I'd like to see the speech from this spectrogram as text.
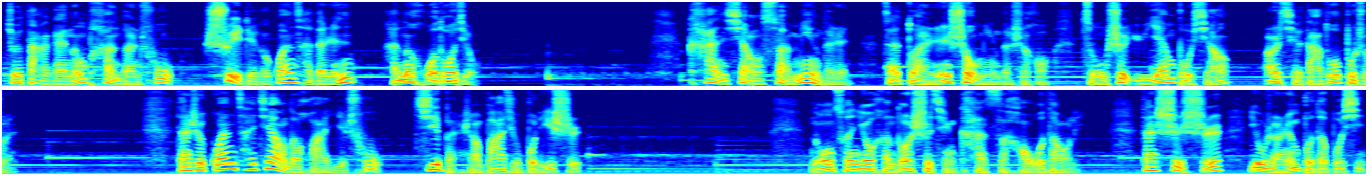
就大概能判断出睡这个棺材的人还能活多久。看相算命的人在断人寿命的时候总是语焉不详，而且大多不准。但是棺材匠的话一出，基本上八九不离十。农村有很多事情看似毫无道理，但事实又让人不得不信。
